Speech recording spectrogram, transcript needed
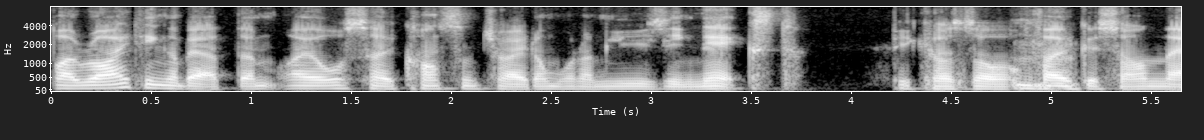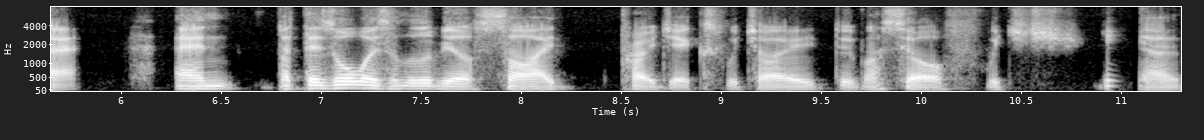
by writing about them, I also concentrate on what I'm using next because I'll Mhm. focus on that. And but there's always a little bit of side projects which I do myself, which you know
